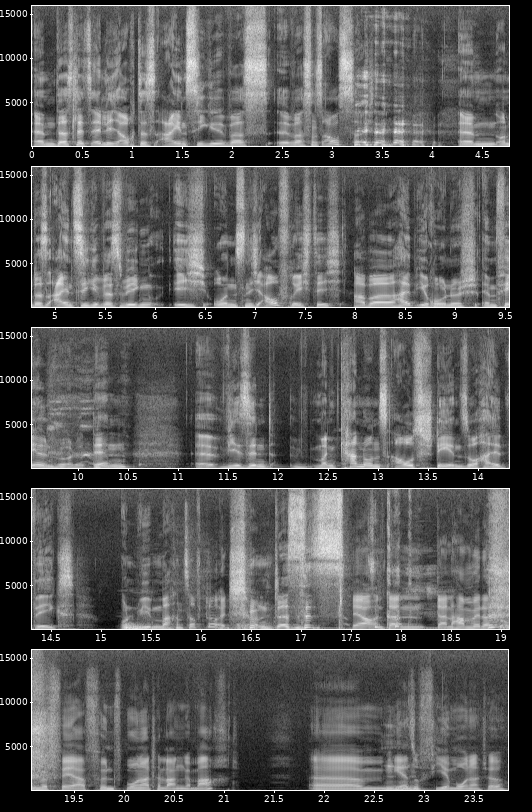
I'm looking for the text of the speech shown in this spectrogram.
Ähm, das ist letztendlich auch das Einzige, was, äh, was uns auszeichnet. ähm, und das Einzige, weswegen ich uns nicht aufrichtig, aber halbironisch empfehlen würde. Denn äh, wir sind, man kann uns ausstehen, so halbwegs. Und wir machen es auf Deutsch. Und das ist. Ja, und dann, dann haben wir das ungefähr fünf Monate lang gemacht. Ähm, mhm. Eher so vier Monate.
